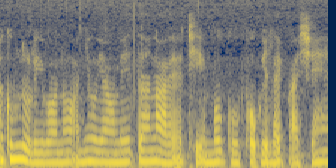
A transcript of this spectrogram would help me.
အခုလိုလေးပေါ့နော်အညိုရောင်လေးတန်းလာတဲ့အထိမုတ်ကိုဖုတ်ပေးလိုက်ပါရှင်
